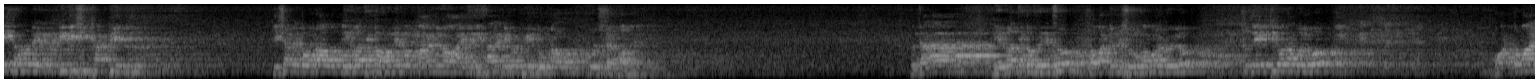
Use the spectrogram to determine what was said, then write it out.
এই ধরনের কৃতি শিক্ষার্থীর হিসাবে তোমরাও নির্বাচিত হবে এবং মাননীয় আইজিডি স্যারের নিকট থেকে তোমরাও পুরস্কার পাবে। তো যারা নির্বাচিত হয়েছো, সবার জন্য শুভকামনা রইল। শুধু একটি কথা বলব, বর্তমান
